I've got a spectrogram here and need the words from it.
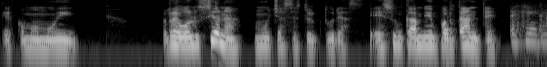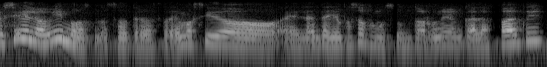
es como muy, revoluciona muchas estructuras. Es un cambio importante. Es que inclusive lo vimos nosotros. Hemos ido, el año pasado fuimos a un torneo en Calafate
